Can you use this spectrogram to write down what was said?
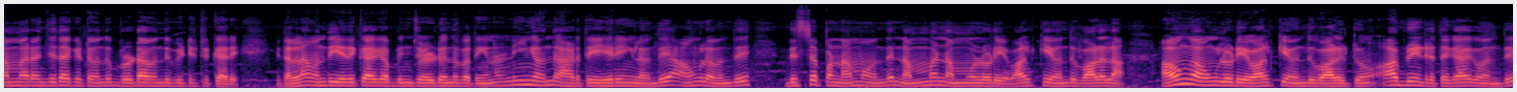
நம்ம ரஞ்சிதா கிட்ட வந்து புரோடா வந்து விட்டுட்டு இருக்காரு. இதெல்லாம் வந்து எதுக்காக அப்படின்னு சொல்லிட்டு வந்து பார்த்தீங்கன்னா நீங்கள் வந்து அடுத்த இயரிங்கில் வந்து அவங்கள வந்து டிஸ்டர்ப் பண்ணாமல் வந்து நம்ம நம்மளுடைய வாழ்க்கையை வந்து வாழலாம். அவங்க அவங்களுடைய வாழ்க்கையை வந்து வாழட்டும் அப்படின்றதுக்காக வந்து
